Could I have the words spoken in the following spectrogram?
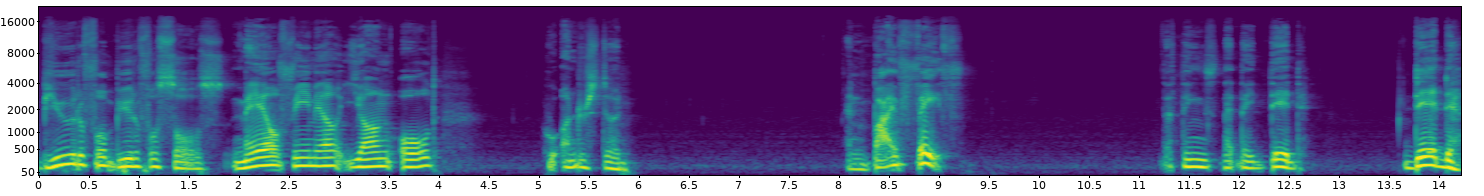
beautiful, beautiful souls, male, female, young, old, who understood. And by faith, the things that they did, did,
